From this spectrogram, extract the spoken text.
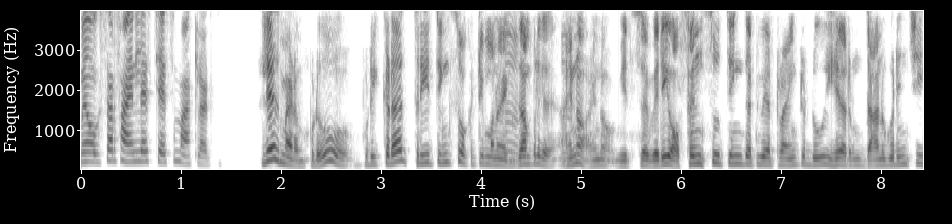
మేము ఒకసారి ఫైనలైజ్ చేసి మాట్లాడతాం. లేదు మేడం ఇప్పుడు ఇప్పుడు ఇక్కడ త్రీ థింగ్స్ ఒకటి మనం. Example I know I know it's a very offensive thing that we are trying to do here దాని గురించి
